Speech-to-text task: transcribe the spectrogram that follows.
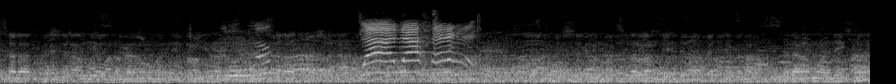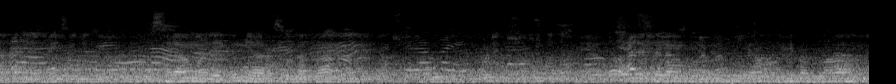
الصلاة والسلام على الصلاة والسلام السلام عليكم السلام عليكم يا رسول الله السلام عليكم يا رسول الله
